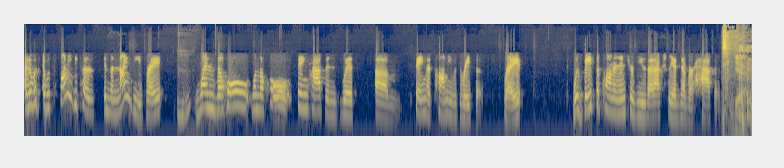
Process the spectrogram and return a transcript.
and it was it was funny because in the 90s, right? Mhm. When the whole when the whole thing happened with um saying that Tommy was racist, right? Was based upon an interview that actually had never happened Yeah.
